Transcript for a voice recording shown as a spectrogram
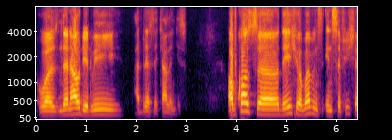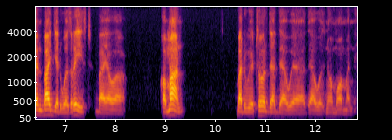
was then how did we address the challenges? Of course, uh, the issue of having insufficient budget was raised by our command, but we were told that there were there was no more money,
